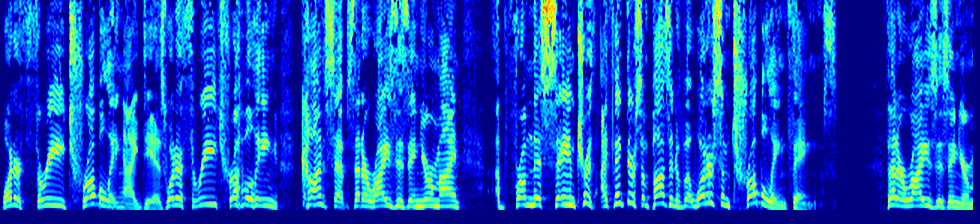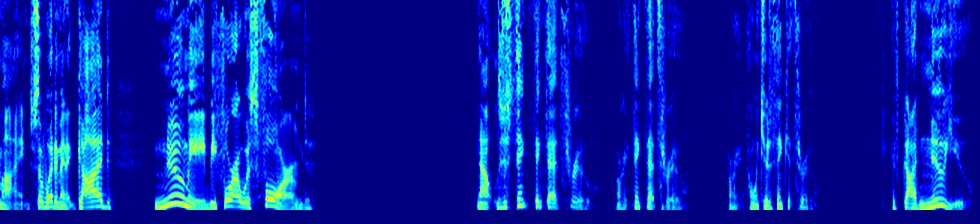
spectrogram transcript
What are three troubling ideas? What are three troubling concepts that arises in your mind uh, from this same truth? I think there's some positive, but what are some troubling things that arises in your mind? So wait a minute. God knew me before I was formed. Now just think, think that through. All right. Think that through. All right. I want you to think it through. If God knew you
